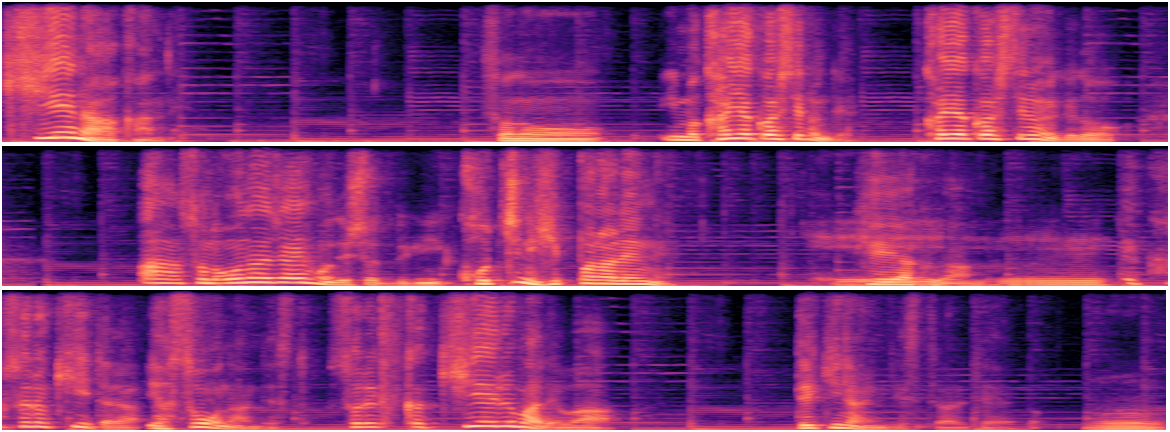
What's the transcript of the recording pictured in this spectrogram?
消えなあかんねん。その今解約はしてるんで解約はしてるんやけどあその同じ iPhone でしょって時にこっちに引っ張られんねん契約が。でそれを聞いたら「いやそうなんです」と「それが消えるまではできないんです」って言われてうん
